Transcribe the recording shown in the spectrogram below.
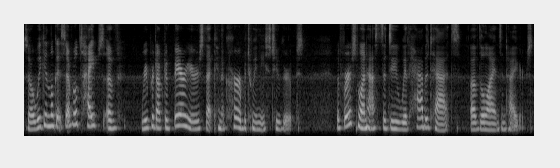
So, we can look at several types of reproductive barriers that can occur between these two groups. The first one has to do with habitats of the lions and tigers.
